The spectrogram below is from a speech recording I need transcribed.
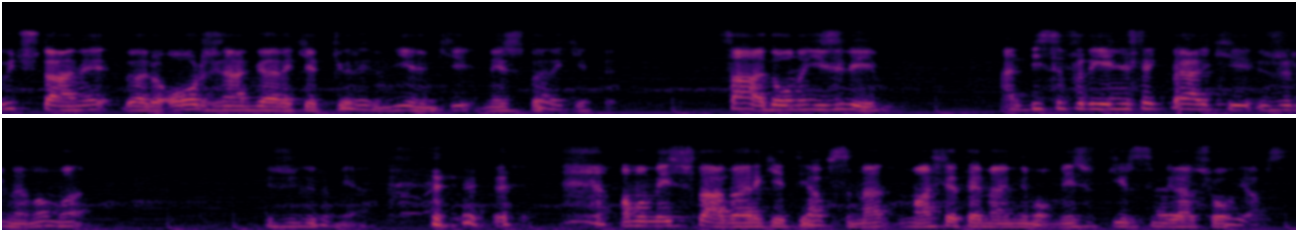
3 tane böyle orijinal bir hareket görelim. Diyelim ki Mesut hareketi. Sadece onu izleyeyim. Hani 1-0 yenilsek belki üzülmem ama üzülürüm ya. ama Mesut abi hareket yapsın. Ben maçta temennim o. Mesut girsin Evet. biraz şov yapsın.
